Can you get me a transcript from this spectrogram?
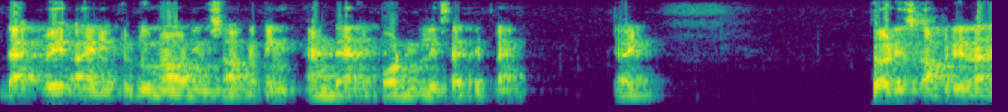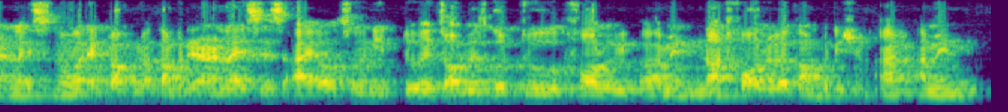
that way I need to do my audience targeting and then accordingly set the plan, right? Third is competitor analysis. Now, when I'm talking about competitor analysis, I also need to, it's always good to follow, I mean, not follow your competition. I, I mean,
